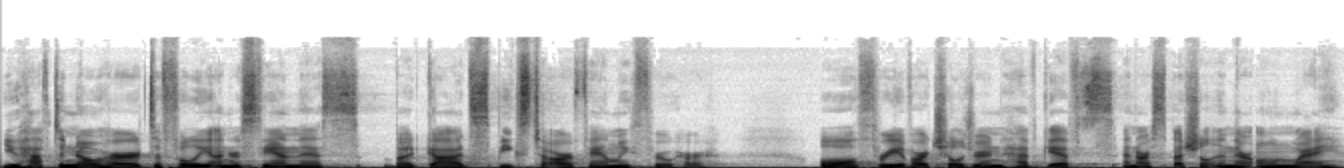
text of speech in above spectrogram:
You have to know her to fully understand this, but God speaks to our family through her. All three of our children have gifts and are special in their own way.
